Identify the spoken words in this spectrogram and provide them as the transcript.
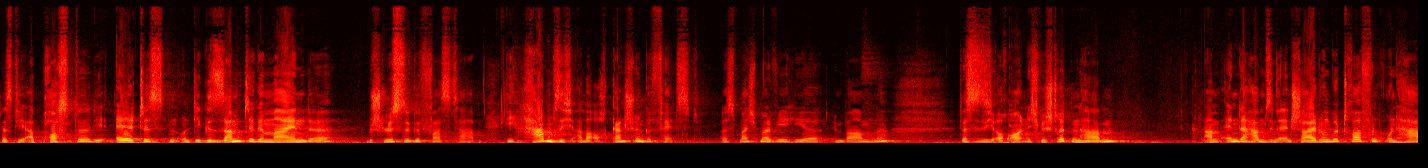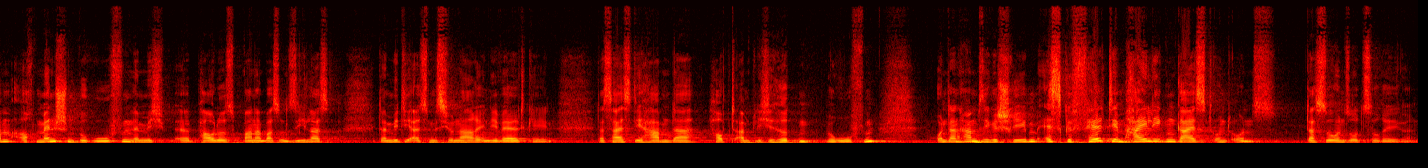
dass die Apostel, die Ältesten und die gesamte Gemeinde Beschlüsse gefasst haben. Die haben sich aber auch ganz schön gefetzt. Das ist manchmal wie hier im Barm, ne? dass sie sich auch ordentlich gestritten haben. Am Ende haben sie eine Entscheidung getroffen und haben auch Menschen berufen, nämlich äh, Paulus, Barnabas und Silas, damit die als Missionare in die Welt gehen. Das heißt, die haben da hauptamtliche Hirten berufen. Und dann haben sie geschrieben, es gefällt dem Heiligen Geist und uns, das so und so zu regeln.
